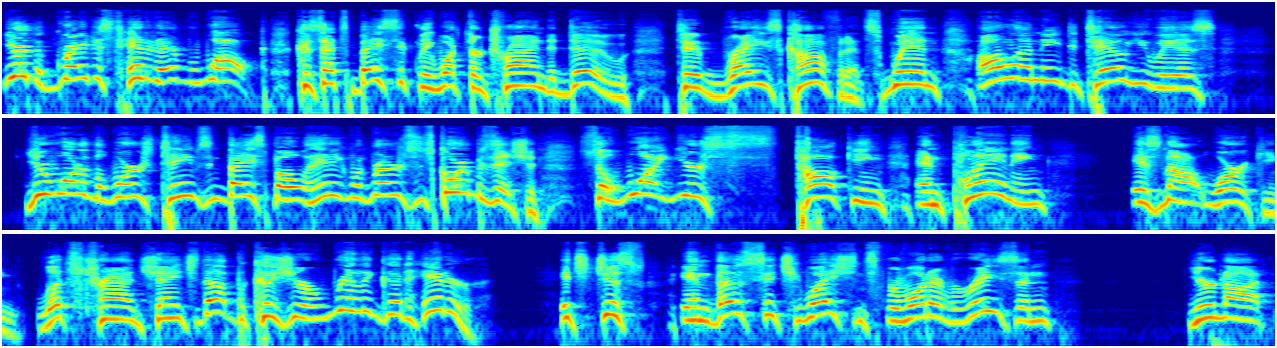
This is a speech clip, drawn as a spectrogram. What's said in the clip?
you're the greatest hitter to ever walk because that's basically what they're trying to do to raise confidence. When all i need to tell you is you're one of the worst teams in baseball hitting with runners in scoring position. So what you're talking and planning is not working. Let's try and change it up because you're a really good hitter. It's just in those situations for whatever reason you're not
